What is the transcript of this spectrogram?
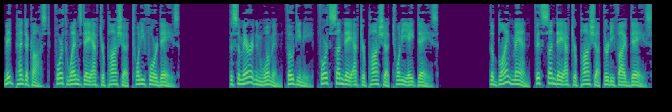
Mid-Pentecost, fourth Wednesday after Pascha 24 days. The Samaritan Woman Fotini, fourth Sunday after Pascha 28 days. The Blind Man, fifth Sunday after Pascha 35 days.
